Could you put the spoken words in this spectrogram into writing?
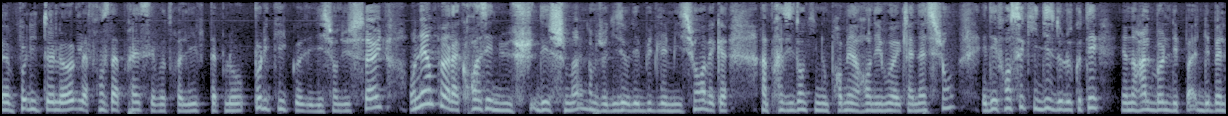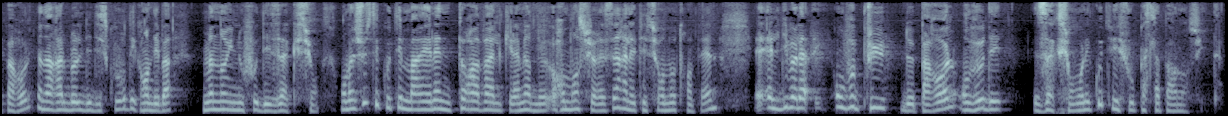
euh, politologue, La France d'après, c'est votre livre Tableau politique aux éditions du Seuil. On est un peu à la croisée des chemins, comme je disais au début de l'émission, avec un président qui nous promet un rendez-vous avec la nation et des Français qui disent de l'autre côté, il y en aura le bol des, des belles paroles, il y en aura le bol des discours, des grands débats. Maintenant, il nous faut des actions. On va juste écouter Marie-Hélène Toraval, qui est la mère de Roman sur SR, elle était sur notre antenne. Elle dit, voilà, on veut plus de paroles, on veut des actions. On l'écoute et je vous passe la parole ensuite.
